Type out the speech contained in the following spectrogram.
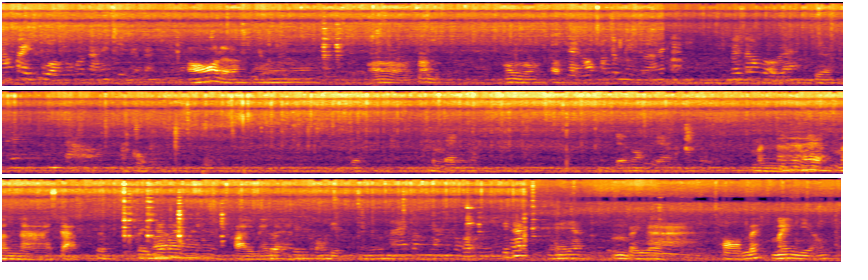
ถ้าไปทัวร์เขาก็จะให้กินแบบนั้นอ๋อเหรออ๋อตั้มเอาเหรอแต่เขาก็จะมีเนื้อให้ไม่ต้องหลบแล้วเดี๋ยวสาวแป้งนะเดี๋ยวน้องเสียมันหนาไม่ได้หรอมันหนาจัดเป็นไม่ไม่ไม่ไม่ไฟไม่เกิแรดงกินของดิบไม่ต้องย่างตรงนี้กินได้ไงเนี่ยอืมเป็นไงหอมไหมไม่เหนียวเห็นไหมแต่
